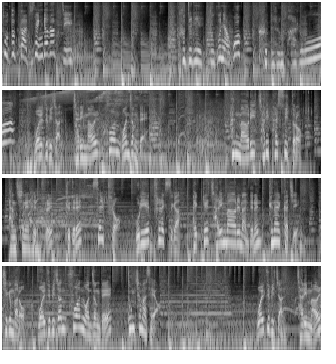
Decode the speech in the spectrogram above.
소득까지 생겨났지 그들이 누구냐고? 그들은 바로 월드비전 자립마을 후원 원정대 한 마을이 자립할 수 있도록 당신의 help를 그들의 self로 우리의 flex가 100개 자립 마을을 만드는 그날까지 지금 바로 월드비전 후원 원정대에 동참하세요. 월드비전 자립 마을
